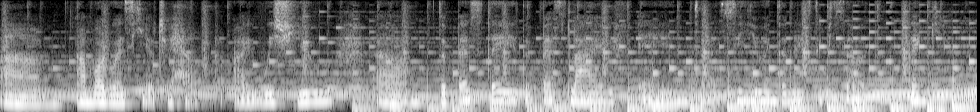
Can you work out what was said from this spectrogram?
Um, I'm always here to help. I wish you um, the best day, the best life, and uh, see you in the next episode. Thank you.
